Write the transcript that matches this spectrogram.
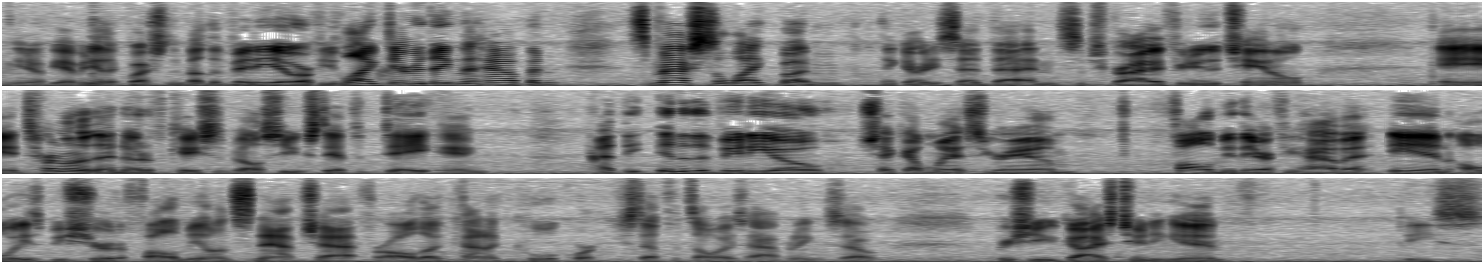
you know, if you have any other questions about the video or if you liked everything that happened, smash the like button. I think I already said that, and subscribe if you're new to the channel, and turn on that notifications bell so you can stay up to date. And at the end of the video, check out my Instagram, follow me there if you haven't, and always be sure to follow me on Snapchat for all the kind of cool, quirky stuff that's always happening. So appreciate you guys tuning in. Peace.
